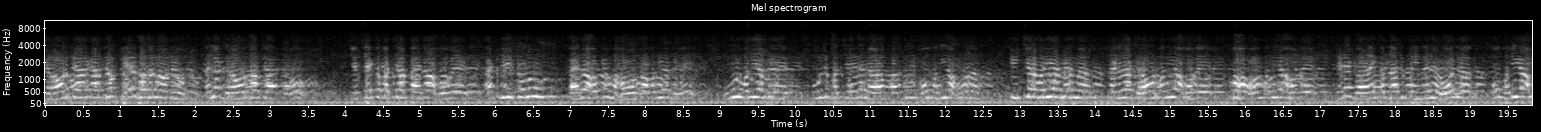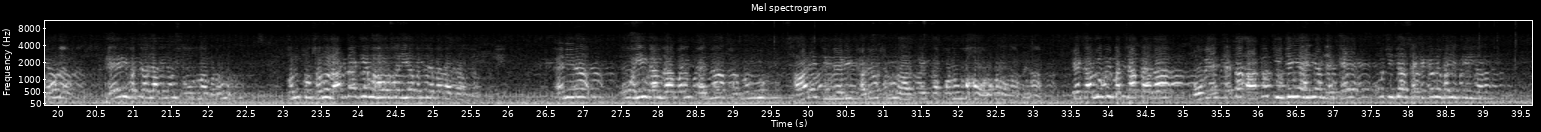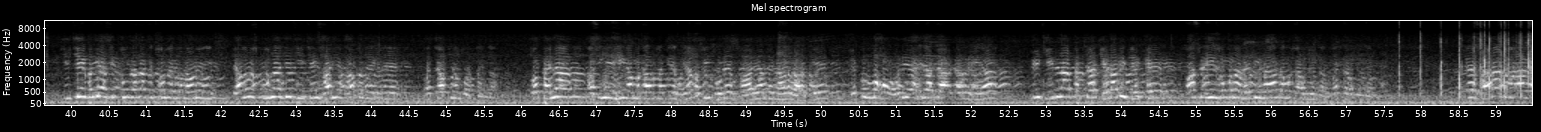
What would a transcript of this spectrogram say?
ਗਰਾਊਂਡ ਤਿਆਰ ਕਰਦੇ ਹੋ, ਫਿਰ ਫਸਲ ਲਾਉਂਦੇ ਹੋ। ਪਹਿਲਾਂ ਗਰਾਊਂਡ ਦਾ ਤਿਆਰ ਕਰੋ। ਜਿੱਥੇ ਇੱਕ ਬੱਚਾ ਪੈਦਾ ਹੋਵੇ ਐਟਲੀਸਟ ਉਹਨੂੰ ਪੈਦਾ ਹੋ ਕੇ ਮਾਹੌਲ ਤਾਂ ਵਧੀਆ ਮਿਲੇ, ਸਕੂਲ ਵਧੀਆ ਮਿਲੇ, ਸਕੂਲ 'ਚ ਬੱਚੇ ਜਿਹੜੇ ਨਾਲ ਪੜ੍ਹਦੇ ਨੇ ਉਹ ਵਧੀਆ ਹੋਣ। ਟੀਚਰ ਵਧੀਆ ਮਿਲਣ, ਪਿੰਡ ਦਾ ਗਰਾਊਂਡ ਵਧੀਆ ਹੋਵੇ, ਮਾਹੌਲ ਵਧੀਆ ਹੋਵੇ, ਜਿਹੜੇ ਗਾਣੇ ਕੰਨਾਂ 'ਚ ਪੈਂਦੇ ਨੇ ਰੋਜ਼, ਉਹ ਵਧੀਆ ਹੋਣ। ਫੇਰ ਹੀ ਬੱਚਾ ਜਾ ਕੇ ਕੋਈ ਨਾ ਬਣੂ ਤੁਹਾਨੂੰ ਤੁਹਾਨੂੰ ਲੱਗਦਾ ਕਿ ਮਾਹੌਲ ਸਹੀ ਆ, ਬੱਚੇ ਪੈਦਾ ਕਰਨ ਦਾ। ਨਾ ਉਹੀ ਗੱਲ ਆ ਬਾਈ, ਪਹਿਲਾਂ ਤੁਹਾਨੂੰ ਸਾਰੇ ਜਿੰਨੇ ਵੀ ਖੜੇ ਹੋ ਤੁਹਾਨੂੰ ਰਲ ਕੇ ਇੱਕ ਆਪਾਂ ਨੂੰ ਮਾਹੌਲ ਬਣਾਉਣਾ ਪੈਣਾ। ਇਹ ਕੱਲ ਨੂੰ ਕੋਈ ਬੱਚਾ ਪੈਦਾ ਹੋਵੇ ਇੱਥੇ ਤਾਂ ਆ ਚੀਜ਼ਾਂ ਹੀ ਇਹੋ ਜਿਹੀਆਂ ਦੇਖੇ, ਉਹ ਚੀਜ਼ਾਂ ਸਿੱਖ ਕੇ ਉਹਨੇ ਬਾਈ ਇੱਥੇ ਹੀ ਜਾਣਾ। ਚੀਜ਼ਾਂ ਵਧੀਆ ਸਿੱਖੂਗਾ ਤਾਂ ਕਿੱਥੋਂ ਮਿਲਣਾ ਉਹਨੇ ਜਦ ਉਹ ਸਕੂਲਾਂ 'ਚ ਚੀਜ਼ਾਂ ਸਾਰੀਆਂ ਗਲਤ ਦੇਖਦੇ ਬੱਚਾ ਉੱਥੋਂ ਤੁਰ ਪੈਂਦਾ। ਤੋਂ ਪਹਿਲਾਂ ਅਸੀਂ ਇਹੀ ਕੰਮ ਕਰਨ ਲੱਗੇ ਹੋਇਆ ਅਸੀਂ ਤੁਹਾਡੇ ਸਾਰਿਆਂ ਦੇ ਨਾਲ ਰਲ ਕੇ ਇੱਕ ਮਾਹੌਲ ਹੀ ਇਹੋ ਜਿਹਾ ਤਿਆਰ ਕਰ ਰਹੇ ਹਾਂ ਵੀ ਜਿਹਦੇ ਨਾਲ ਬੱਚਾ ਜਿਹੜਾ ਵੀ ਦੇਖੇ, ਬਸ ਇਹੀ ਸੁਪਨਾ ਲੈ ਵੀ ਮੈਂ ਕੰਮ ਕਰ ਲਈ ਕਰਨਾ ਕਰ ਲਈ ਕਰਨਾ ਇਹ ਸਾਰਾ ਦਿਮਾਗ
